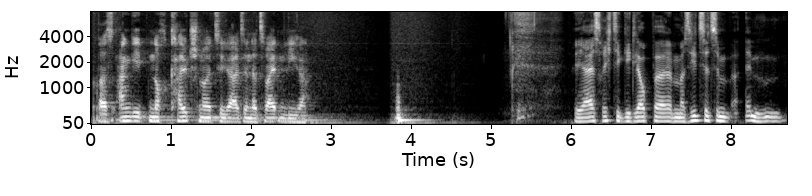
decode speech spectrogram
was angeht, noch kaltschnäuziger als in der zweiten Liga. Ja, ist richtig. Ich glaube, äh, man sieht es jetzt im, im,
